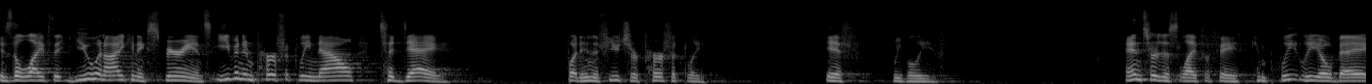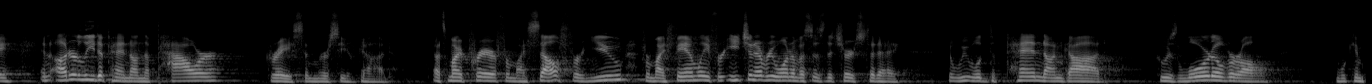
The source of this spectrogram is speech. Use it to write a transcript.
is the life that you and I can experience, even imperfectly now, today, but in the future, perfectly, if we believe. Enter this life of faith, completely obey, and utterly depend on the power, grace, and mercy of God. That's my prayer for myself, for you, for my family, for each and every one of us as the church today, that we will depend on God, who is Lord over all, and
